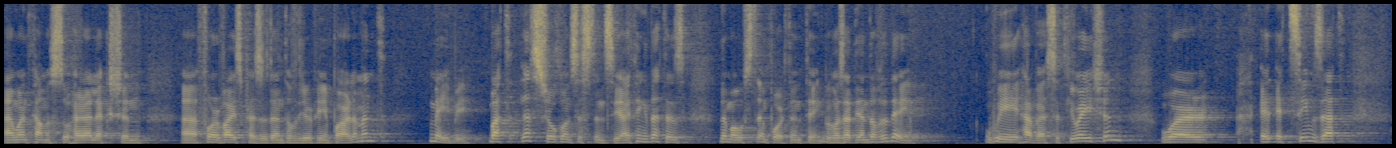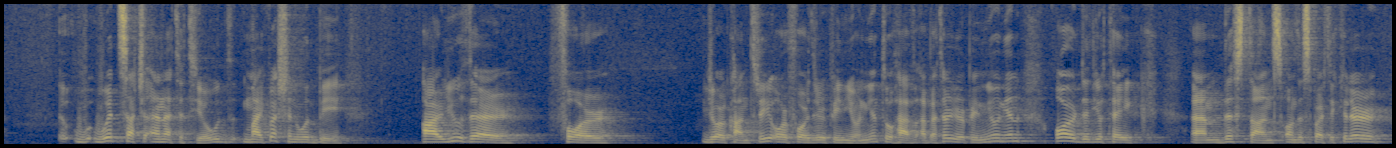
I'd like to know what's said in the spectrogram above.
and when it comes to her election uh, for vice president of the European Parliament. Maybe, but let's show consistency. I think that is the most important thing because at the end of the day, we have a situation where it, it seems that with such an attitude, my question would be Are you there for your country or for the European Union to have a better European Union, or did you take um, this stance on this particular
